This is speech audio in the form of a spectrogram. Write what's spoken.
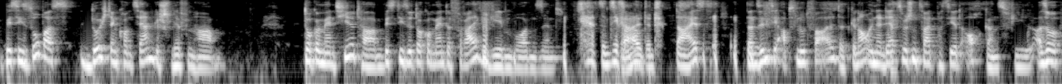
bis sie sowas durch den Konzern geschliffen haben, dokumentiert haben, bis diese Dokumente freigegeben worden sind. sind sie veraltet. Ja, da heißt, dann sind sie absolut veraltet. Genau, und in der Zwischenzeit passiert auch ganz viel. Also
